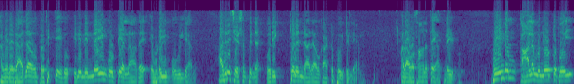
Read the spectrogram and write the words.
അങ്ങനെ രാജാവ് പ്രതിജ്ഞ ചെയ്തു ഇനി നിന്നെയും കൂട്ടിയല്ലാതെ എവിടെയും പോവില്ല എന്ന്. അതിനുശേഷം പിന്നെ ഒരിക്കലും രാജാവ് കാട്ടുപോയിട്ടില്ല അത് അവസാനത്തെ യാത്രയുള്ളൂ. വീണ്ടും കാലം മുന്നോട്ട് പോയി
